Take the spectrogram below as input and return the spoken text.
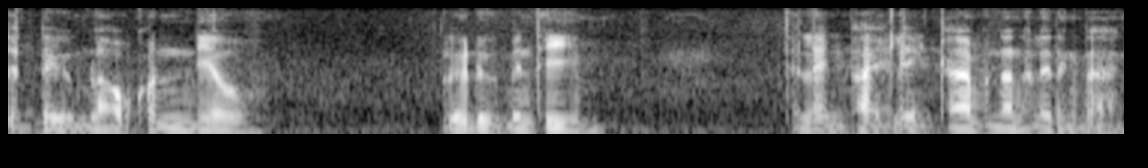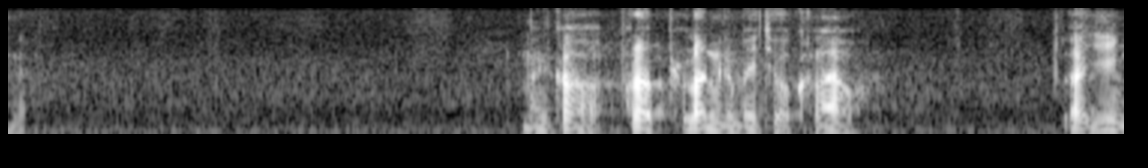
จะดื่มเหล้าคนเดียว หรือดื่มเป็นทีม จะเล่นไพ่เล่นการพนันอะไรต่างๆนะมันก็เพลิดเพลินกันไปชั่วคราว แล้วยิ่ง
